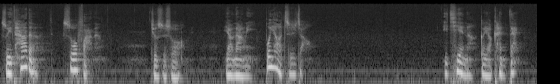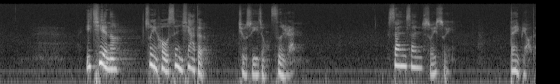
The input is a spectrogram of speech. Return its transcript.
所以他的说法呢，就是说，要让你不要执着，一切呢都要看淡，一切呢最后剩下的就是一种自然。山山水水，代表的，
